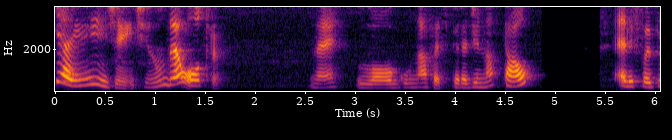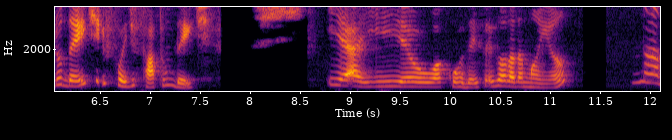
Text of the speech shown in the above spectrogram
E aí, gente, não deu outra. Né? Logo na véspera de Natal, ele foi pro date e foi de fato um date. E aí eu acordei 6 horas da manhã, na,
